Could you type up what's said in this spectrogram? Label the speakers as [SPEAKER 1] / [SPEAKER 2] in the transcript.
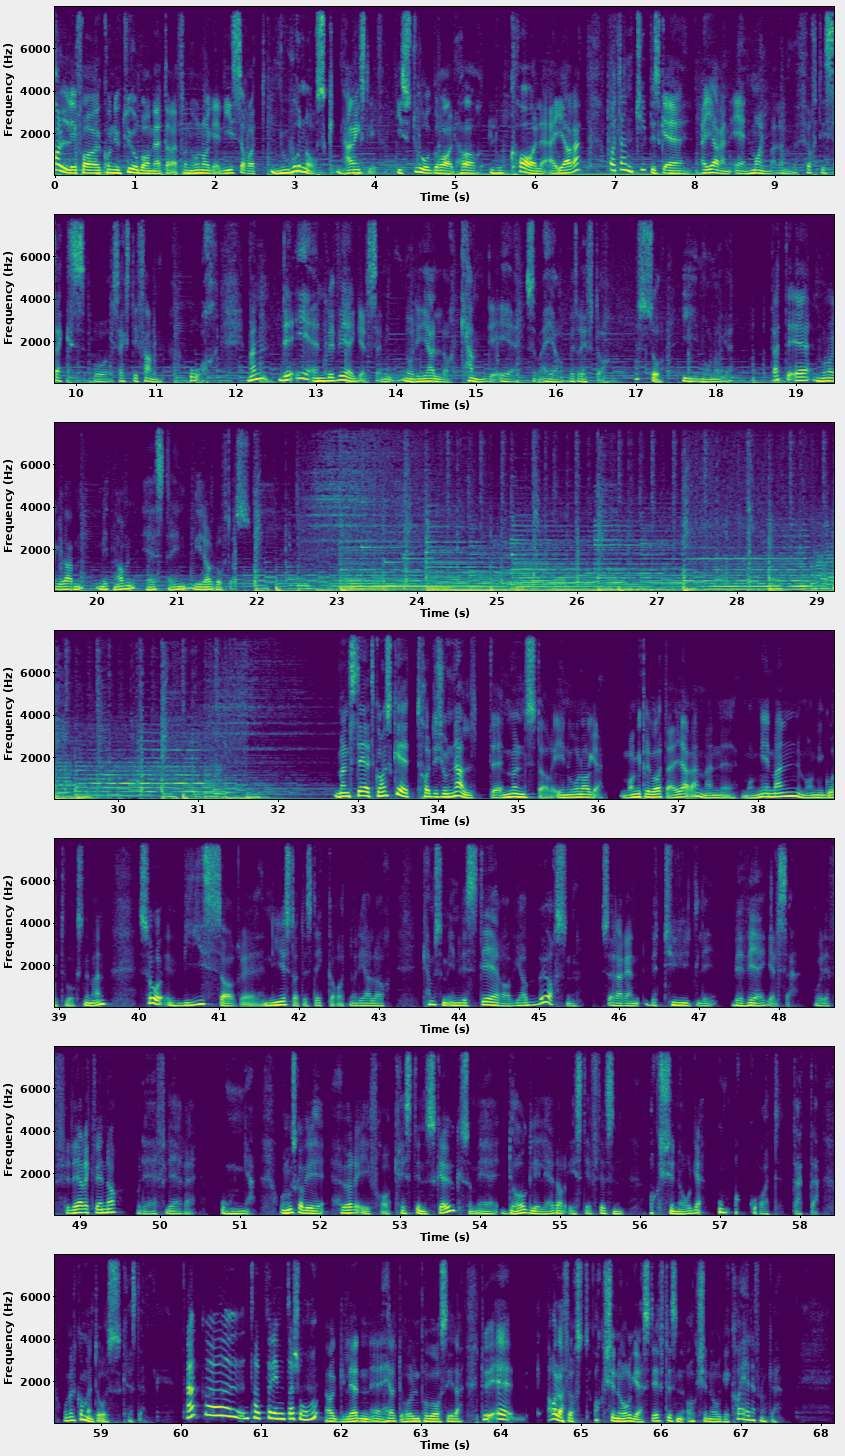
[SPEAKER 1] Tall fra Konjunkturbarometeret for Nord-Norge viser at nordnorsk næringsliv i stor grad har lokale eiere, og at den typiske eieren er en mann mellom 46 og 65 år. Men det er en bevegelse når det gjelder hvem det er som eier bedrifter, også i Nord-Norge. Dette er Nord-Norge i verden. Mitt navn er Stein Vidar Loftaas. Mens det er et ganske tradisjonelt eh, mønster i Nord-Norge, mange private eiere, men eh, mange menn, mange godt voksne menn, så viser eh, nye statistikker at når det gjelder hvem som investerer via børsen, så er det en betydelig bevegelse. Det er flere kvinner, og det er flere unge. Og Nå skal vi høre fra Kristin Skaug, som er daglig leder i stiftelsen Aksje Norge, om akkurat dette. Og velkommen til oss, Kristin.
[SPEAKER 2] Takk, og takk for invitasjonen.
[SPEAKER 1] Ja, Gleden er helt og holden på vår side. Du, er, Aller først, Aksje Norge, stiftelsen Aksje Norge. Hva er det for noe?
